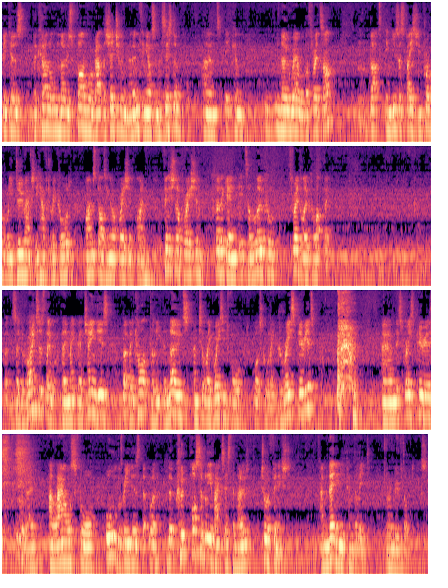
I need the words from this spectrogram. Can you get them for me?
because the kernel knows far more about the scheduling than anything else in the system, and it can know where all the threads are. But in user space, you probably do actually have to record. I'm starting an operation, I'm finishing an operation, but again, it's a local thread local update. So the writers, they, they make their changes, but they can't delete the nodes until they've waited for what's called a grace period. and this grace period you know, allows for all the readers that were that could possibly have accessed the node to have finished, and then you can delete the removed objects.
